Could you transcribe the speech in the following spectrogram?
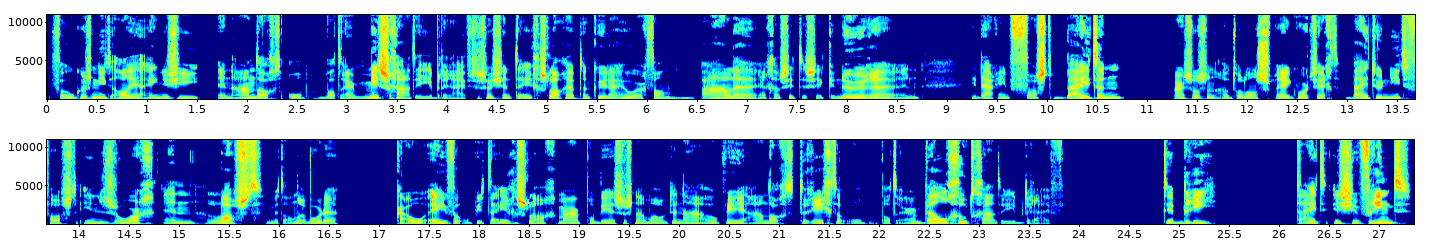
focus niet al je energie en aandacht op wat er misgaat in je bedrijf. Dus als je een tegenslag hebt, dan kun je daar heel erg van balen en gaan zitten sekeneuren en je daarin vastbijten. Maar zoals een oud-Hollands spreekwoord zegt, bijt u niet vast in zorg en last. Met andere woorden, kou even op je tegenslag, maar probeer zo snel mogelijk daarna ook weer je aandacht te richten op wat er wel goed gaat in je bedrijf. Tip 3. Tijd is je vriend.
